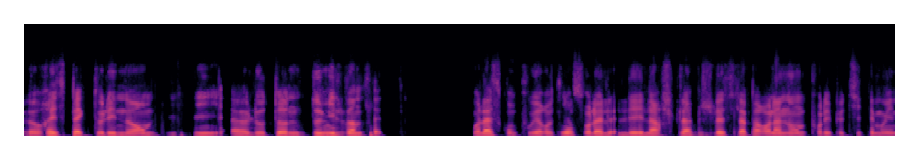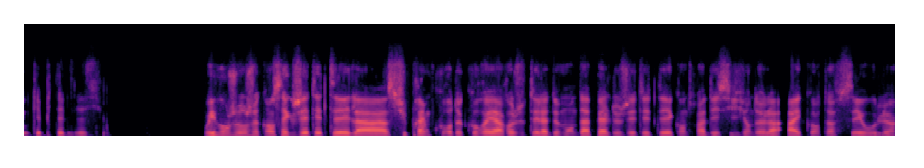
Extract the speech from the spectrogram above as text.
respectent les normes d'ici l'automne 2027. Voilà ce qu'on pouvait retenir sur les larges clubs. Je laisse la parole à Nantes pour les petites et moyennes capitalisations. Oui, bonjour, je conseille que GTT, la Suprême Cour de Corée a rejeté la demande d'appel de GTT contre la décision de la High Court of Seoul.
